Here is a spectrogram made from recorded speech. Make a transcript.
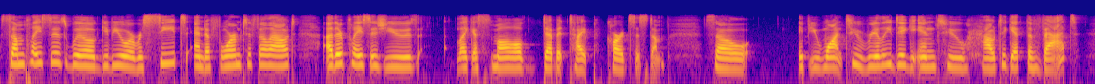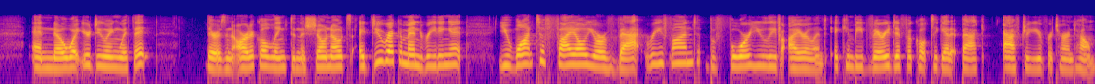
Some places will give you a receipt and a form to fill out. Other places use like a small debit type card system. So if you want to really dig into how to get the VAT and know what you're doing with it, there is an article linked in the show notes. I do recommend reading it. You want to file your VAT refund before you leave Ireland. It can be very difficult to get it back after you've returned home.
